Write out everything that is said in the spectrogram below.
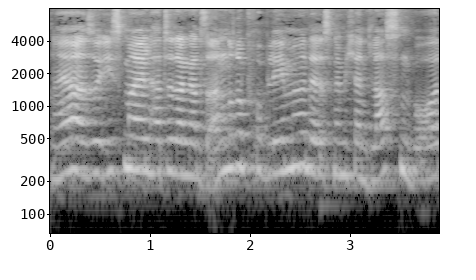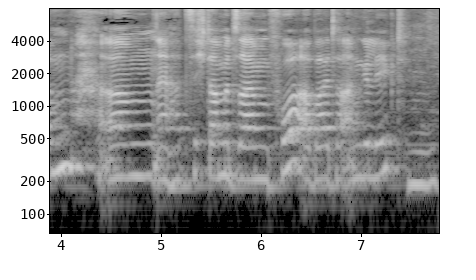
Naja, also Ismail hatte dann ganz andere Probleme. Der ist nämlich entlassen worden. Ähm, er hat sich da mit seinem Vorarbeiter angelegt. Mhm.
